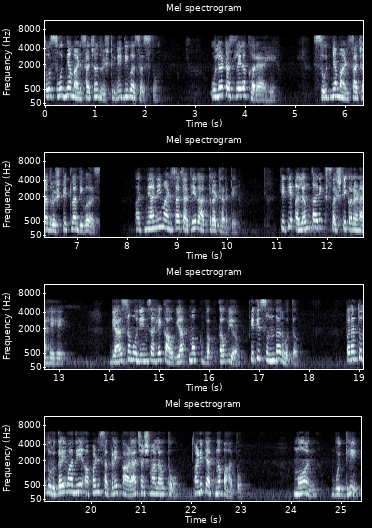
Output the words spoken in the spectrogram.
तो सुज्ञ माणसाच्या दृष्टीने दिवस असतो. उलट असलेलं खरं आहे. सुज्ञ माणसाच्या दृष्टीतला दिवस अज्ञानी माणसासाठी रात्र ठरते. किती अलंकारिक स्पष्टीकरण आहे हे. व्यासमुनींचं हे काव्यात्मक वक्तव्य किती सुंदर होतं. परंतु दुर्दैवाने आपण सगळे काळा चष्मा लावतो आणि त्यातनं पाहतो. मन बुद्धी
